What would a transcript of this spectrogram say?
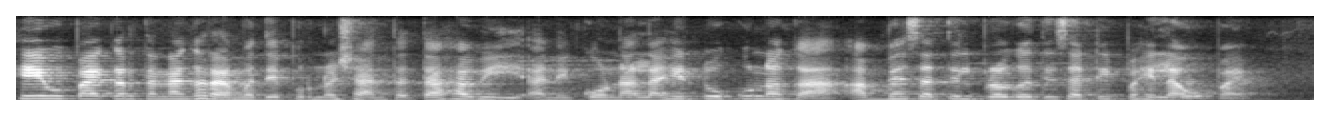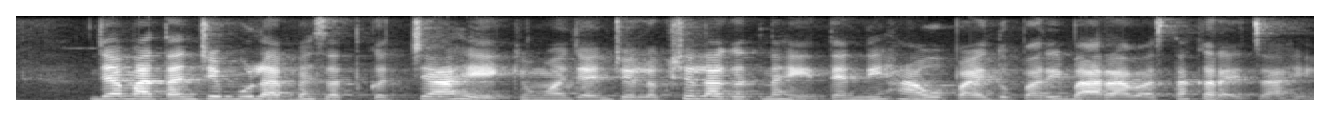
हे उपाय करताना घरामध्ये पूर्ण शांतता हवी आणि कोणालाही टोकू नका अभ्यासातील प्रगतीसाठी पहिला उपाय. ज्या मातांचे मूल अभ्यासात कच्चे आहे किंवा ज्यांचे लक्ष लागत नाही त्यांनी हा उपाय दुपारी बारा वाजता करायचा आहे.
